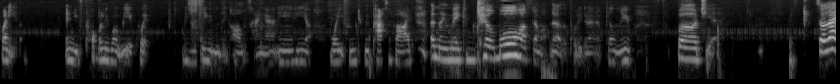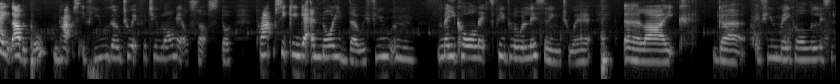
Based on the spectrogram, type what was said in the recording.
twenty of them, and you probably won't be equipped. Because you leave them think, "Oh, let's hang out here, here." Wait for him to be pacified, and then make him kill more hostile mobs. No, they're probably gonna end up killing you. But yeah. So they that'll be cool. And perhaps if you go to it for too long, it'll start stuff. Perhaps it can get annoyed though if you um, make all its people who are listening to it, uh, like, go, if you make all the listen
